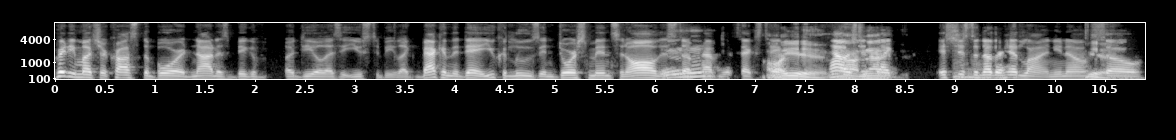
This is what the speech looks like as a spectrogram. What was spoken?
pretty much across the board not as big of a deal as it used to be. Like back in the day, you could lose endorsements and all this Mhm. stuff having a sex tape. Oh yeah. Now it's just nah. like it's just Mhm. another headline, you know. Yeah. So,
